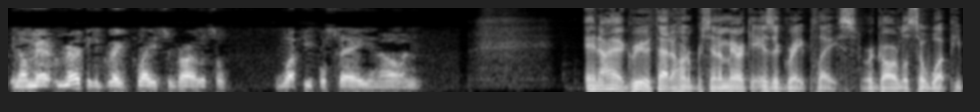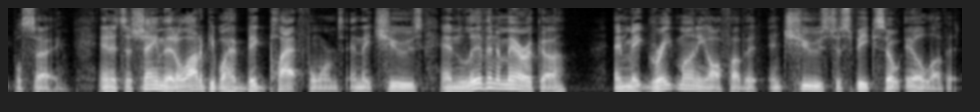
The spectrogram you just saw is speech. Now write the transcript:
you know, Amer- America's a great place regardless of what people say, you know, and And I agree with that 100%. America is a great place, regardless of what people say. And it's a shame that a lot of people have big platforms and they choose and live in America and make great money off of it and choose to speak so ill of it.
